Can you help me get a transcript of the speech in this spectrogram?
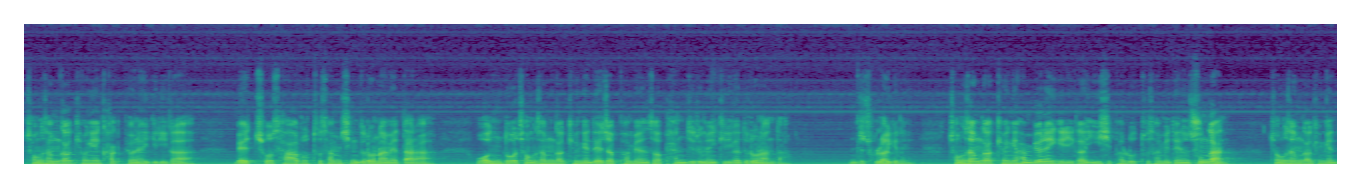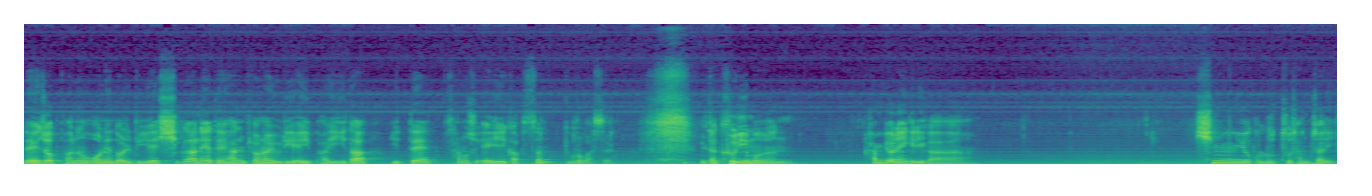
정삼각형의 각 변의 길이가 매초 4루트 3씩 늘어남에 따라 원도 정삼각형에 내접하면서 반지름의 길이가 늘어난다. 이제 졸라기네. 정삼각형의 한 변의 길이가 28루트 3이 되는 순간 정삼각형에 내접하는 원의 넓이의 시간에 대한 변화율이 a파이이다. 이때 상수 a의 값은 이렇게 물어봤어요. 일단 그림은 한 변의 길이가 16 루트 3짜리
